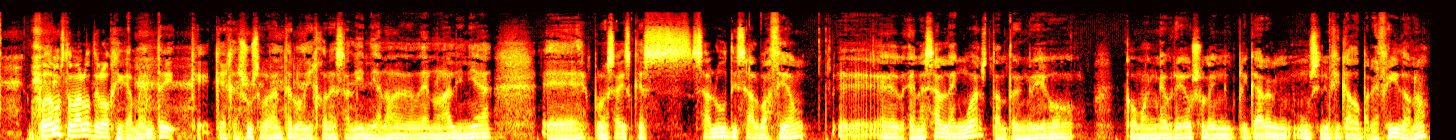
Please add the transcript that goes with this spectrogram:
podemos tomarlo teológicamente, que, que, Jesús seguramente lo dijo en esa línea, ¿no? en una línea, eh, porque sabéis que es salud y salvación eh, en, esas lenguas, tanto en griego como en hebreo, suelen implicar un significado parecido, ¿no?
